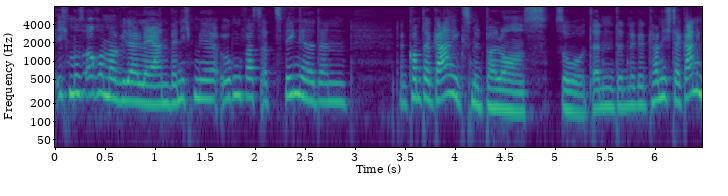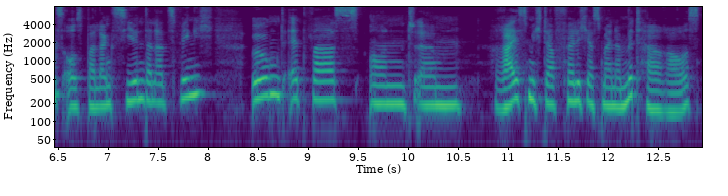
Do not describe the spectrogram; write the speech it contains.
Ich muss auch immer wieder lernen, wenn ich mir irgendwas erzwinge, dann dann kommt da gar nichts mit Balance. So, dann, dann kann ich da gar nichts ausbalancieren. Dann erzwinge ich irgendetwas und ähm, reiß mich da völlig aus meiner Mitte heraus.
